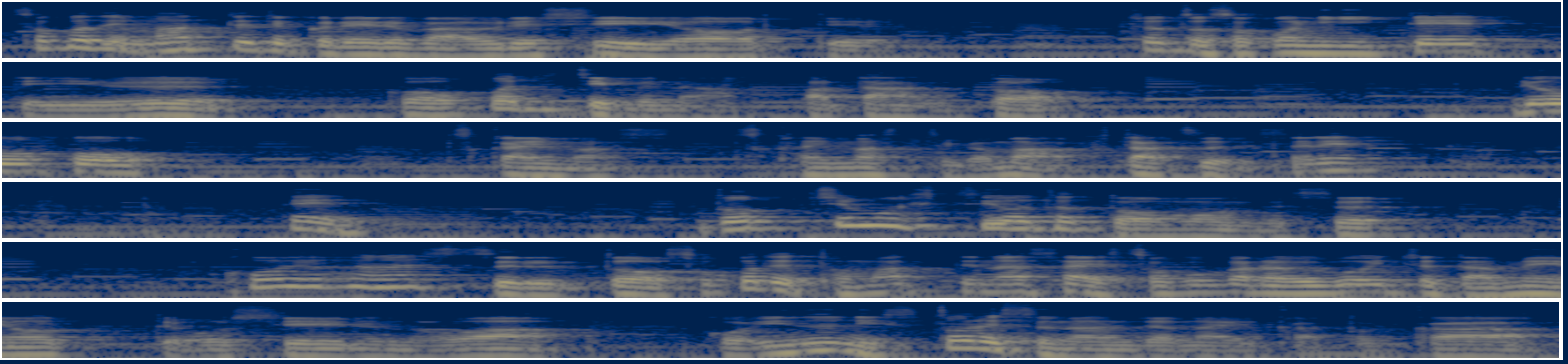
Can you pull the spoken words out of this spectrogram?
そこで待っててくれれば嬉しいよっていうちょっとそこにいてっていうこうポジティブなパターンと両方使います。使いますっていうかまあ2つですね。でどっちも必要だと思うんです。こういう話するとそこで止まってなさい。そこから動いちゃダメよって教えるのはこう犬にストレスなんじゃないかとか、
